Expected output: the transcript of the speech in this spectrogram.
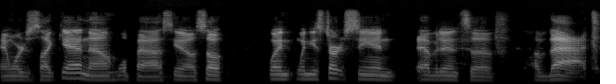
and we're just like, yeah, no, we'll pass. You know, so when when you start seeing evidence of of that,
